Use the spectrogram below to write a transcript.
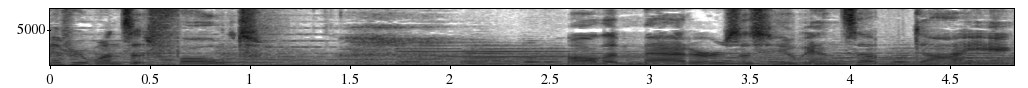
Everyone's at fault. All that matters is who ends up dying.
